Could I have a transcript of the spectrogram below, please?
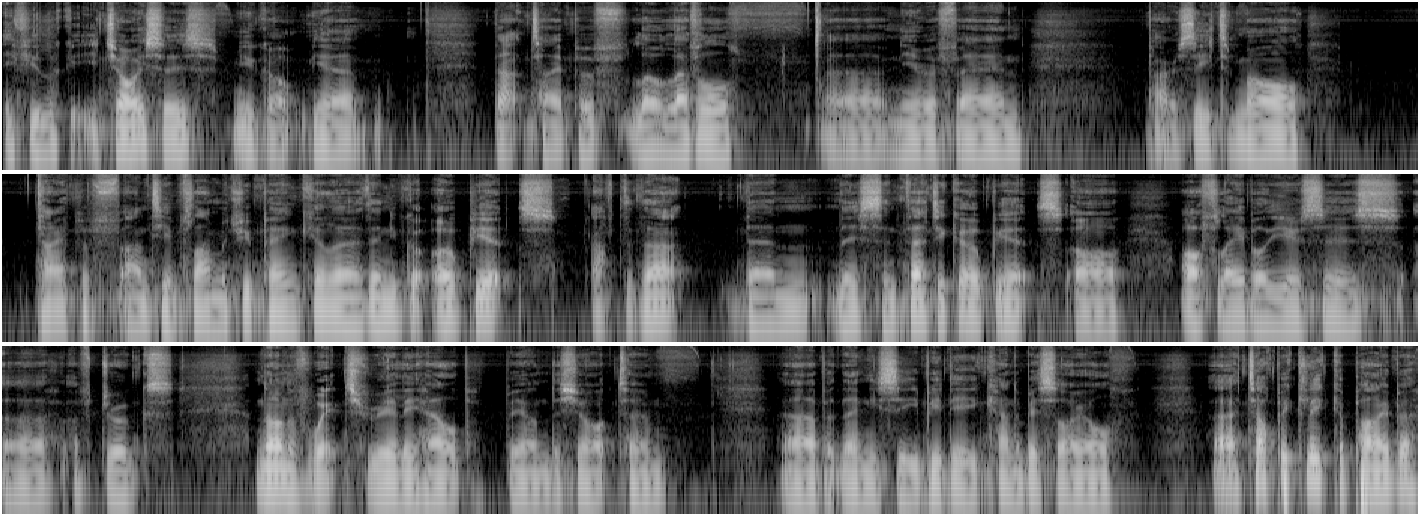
if you look at your choices, you've got, yeah, that type of low level uh, Nurofen, paracetamol type of anti inflammatory painkiller. Then you've got opiates after that. Then there's synthetic opiates or off label uses uh, of drugs, none of which really help beyond the short term. Uh, but then your CBD, cannabis oil. Uh, topically, copaiba,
